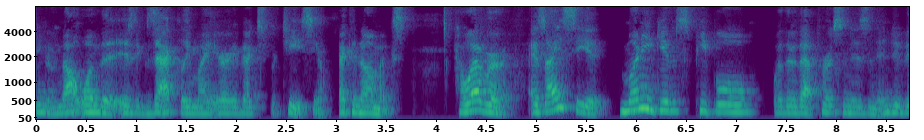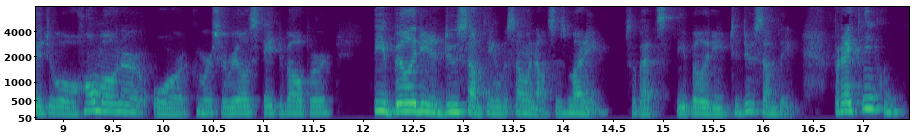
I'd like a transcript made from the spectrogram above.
you know, not one that is exactly my area of expertise. You know, economics. However, as I see it, money gives people, whether that person is an individual homeowner or commercial real estate developer, the ability to do something with someone else's money. So that's the ability to do something. But I think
